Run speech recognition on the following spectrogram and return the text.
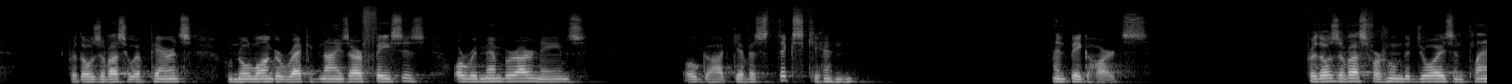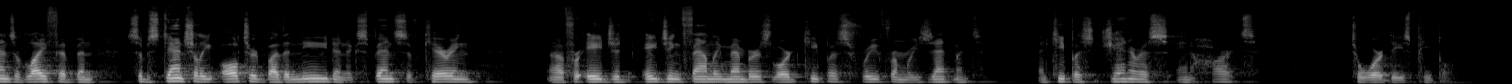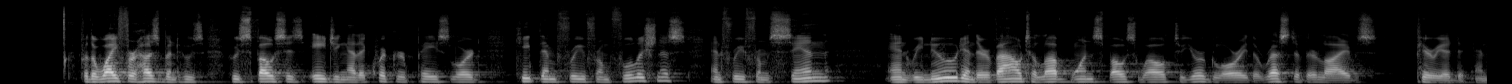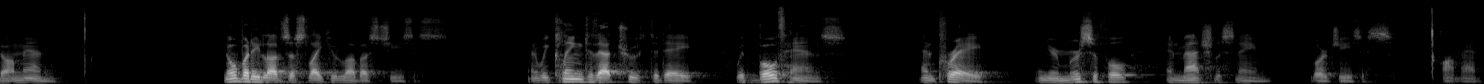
For those of us who have parents who no longer recognize our faces or remember our names, oh God, give us thick skin and big hearts. For those of us for whom the joys and plans of life have been substantially altered by the need and expense of caring uh, for aged, aging family members, Lord, keep us free from resentment and keep us generous in heart toward these people. For the wife or husband whose, whose spouse is aging at a quicker pace, Lord, keep them free from foolishness and free from sin and renewed in their vow to love one spouse well to your glory the rest of their lives, period, and amen. Nobody loves us like you love us, Jesus. And we cling to that truth today with both hands and pray in your merciful and matchless name, Lord Jesus. Amen.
